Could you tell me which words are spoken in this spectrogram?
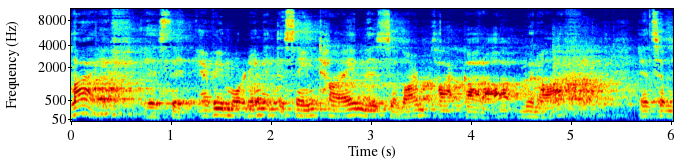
life, is that every morning at the same time his alarm clock got off, went off, and some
